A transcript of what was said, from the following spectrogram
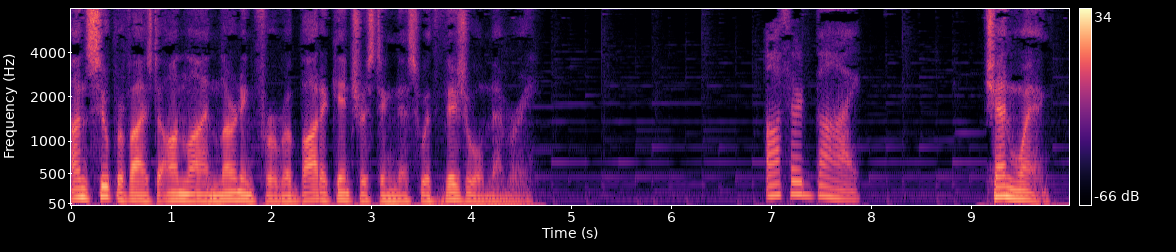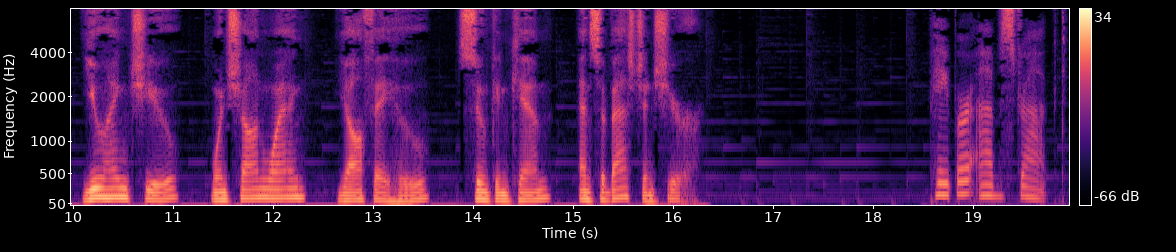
Unsupervised online learning for robotic interestingness with visual memory. Authored by Chen Wang, Yuheng Qiu, Wenshan Wang, Yafei Hu, Seungchan Kim, and Sebastian Scherer. Paper abstract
